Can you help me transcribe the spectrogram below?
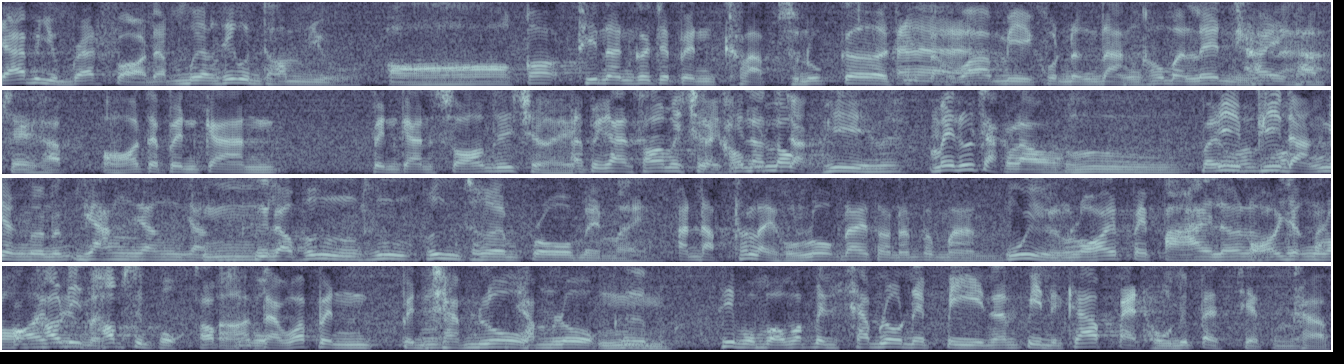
ย้ายไปอยู่แบรดฟอร์ดเมืองที่คุณทอมอยู่ อ๋อ ก็ที่นั่นก็จะเป็นคลับสนุกเกอร์ที่อ่า แบบว่ามีคนดังๆเข้ามาเล่นอย่างใช่นี้ครับนะใช่ครับอ๋อแต่เป็นการ เป็นการซ้อมเฉยแต่เป็นการซ้อมไม่เฉยแต่เขาที่ไม่รู้จักพี่ใช่ไหม ไม่รู้จักเราๆพี่พี่ดังอย่างตอนนั้น ยังยังยังคือเราเพิ่งเพิ่งเพิ่งเทิร์นโปรใหม่อันดับเท่าไหร่ของโลกได้ตอนนั้นประมาณๆอุ้ยร้อยไปปลายๆแล้วอ๋อ ยังร้อยขเขาที่ไปไหมท็อป16ท็อปอ๋อ16แต่ว่าเป็นเป็นแชมป์โลกแชมป์โลกคืออม ที่ผมบอกว่าเป็นแชมป์โลกในปีนั้นปี 1986 หรือ 87นะครับ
